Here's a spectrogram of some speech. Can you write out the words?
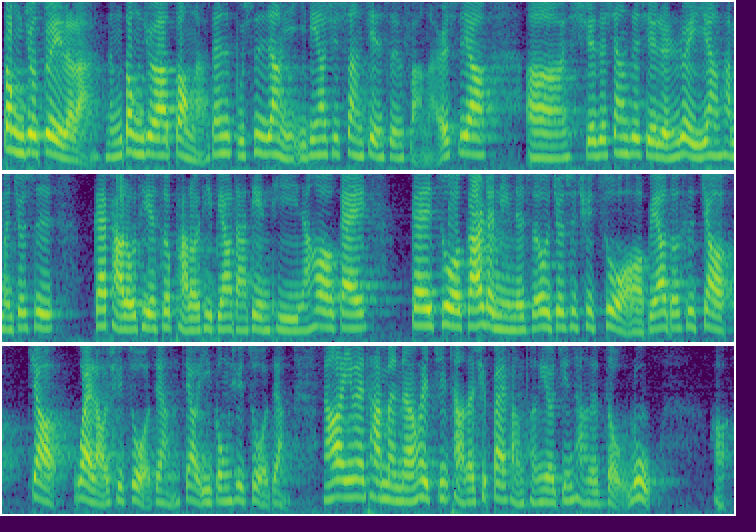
动就对了啦，能动就要动啊，但是不是让你一定要去上健身房啊，而是要呃学着像这些人类一样，他们就是该爬楼梯的时候爬楼梯，不要搭电梯，然后该该做 gardening 的时候就是去做哦，不要都是叫。叫外劳去做这样，叫义工去做这样，然后因为他们呢会经常的去拜访朋友，经常的走路，好，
